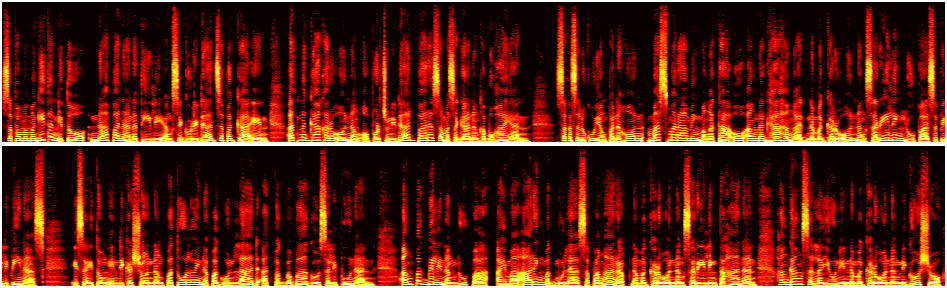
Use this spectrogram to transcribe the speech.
Sa pamamagitan nito, napananatili ang seguridad sa pagkain at nagkakaroon ng oportunidad para sa masaganang kabuhayan. Sa kasalukuyang panahon, mas maraming mga tao ang naghahangad na magkaroon ng sariling lupa sa Pilipinas. Isa itong indikasyon ng patuloy na pag-unlad at pagbabago sa lipunan. Ang pagbili ng lupa ay maaring magmula sa pangarap na magkaroon ng sariling tahanan hanggang sa layunin na magkaroon ng negosyo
